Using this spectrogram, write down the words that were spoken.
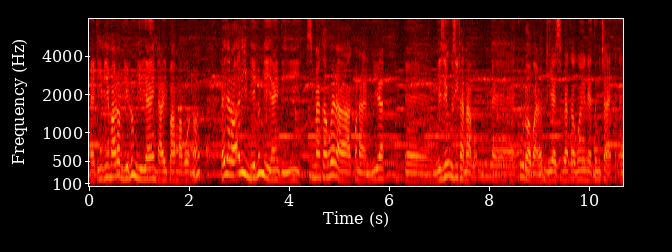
အဲဒီမြေမှာတော့မြေလူမြေရိုင်းဒါတွေပါမှာပေါ့နော်အဲကြတော့အဲ့ဒီမြေလူမြေရိုင်းဒီစီမံခန့်ခွဲတာကခုနကမြေအဲမြေစင်းဦးစီးဌာနပေါ့အဲခုတော့ပါတော့မြေရစီမံခန့်ခွဲနဲ့သုံးချအဲ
